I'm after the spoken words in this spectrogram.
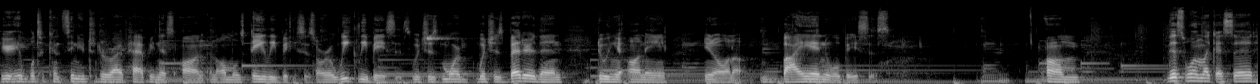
you're able to continue to derive happiness on an almost daily basis or a weekly basis, which is more, which is better than doing it on a, you know, on a biannual basis. Um, this one, like I said,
